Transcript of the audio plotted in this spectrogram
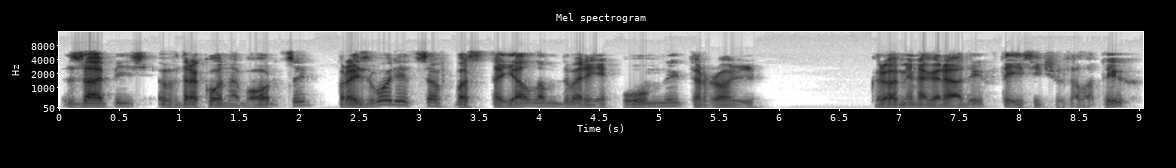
Запись в драконоборцы производится в постоялом дворе «Умный тролль». Кроме награды в тысячу золотых,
